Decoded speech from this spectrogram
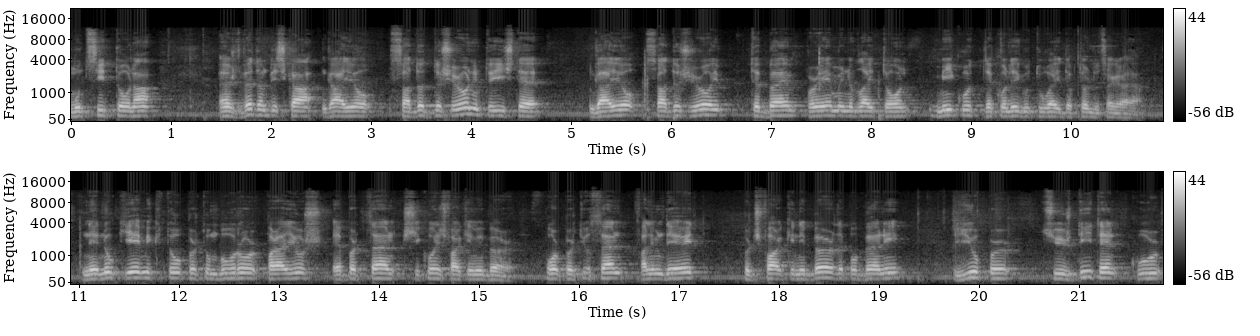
mundësitë tona, është vetëm diçka nga ajo sa do të dëshironim të ishte, nga ajo sa dëshirojmë të bëjmë për emrin e vëllait tonë, mikut dhe kolegut tuaj doktor Luc Agraja. Ne nuk jemi këtu për t'u mburrur para jush e për të thënë shikoni çfarë kemi bërë, por për t'ju thënë faleminderit për çfarë keni bërë dhe po bëni ju për qysh ditën kur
